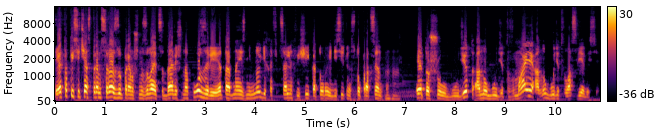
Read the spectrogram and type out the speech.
это ты сейчас прям сразу, прям, что называется, давишь на козыри. Это одна из немногих официальных вещей, которые действительно стопроцентно. Uh-huh. Это шоу будет, оно будет в мае, оно будет в Лас-Вегасе.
